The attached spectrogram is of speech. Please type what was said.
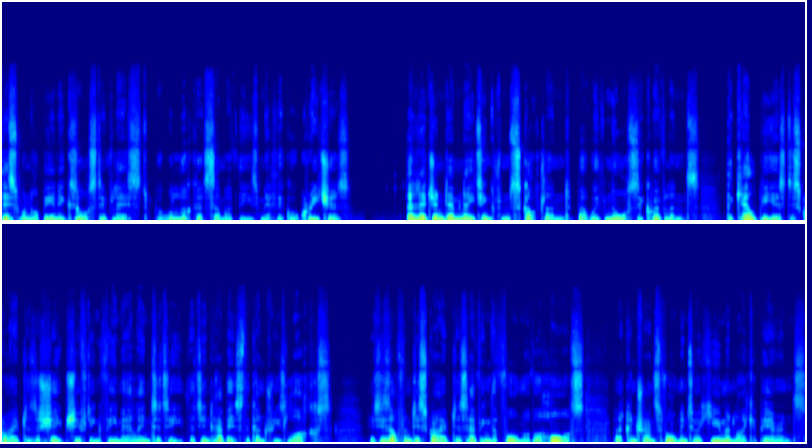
This will not be an exhaustive list, but we'll look at some of these mythical creatures. A legend emanating from Scotland, but with Norse equivalents, the Kelpie is described as a shape-shifting female entity that inhabits the country's lochs. It is often described as having the form of a horse, but can transform into a human-like appearance.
